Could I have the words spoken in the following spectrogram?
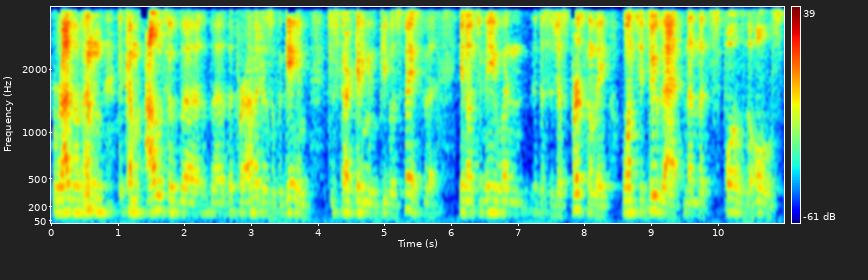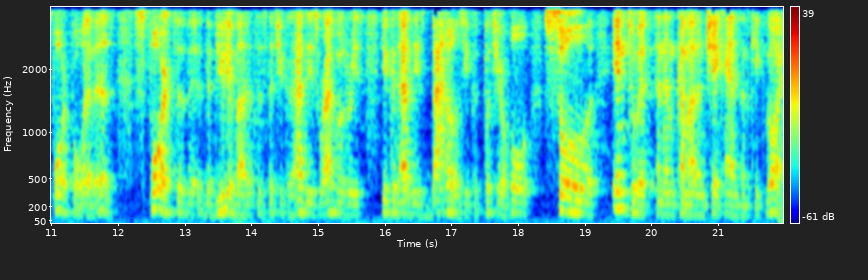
rather than to come out of the, the, the parameters of the game, to start getting in people's face. The, you know, to me, when this is just personally, once you do that, then that spoils the whole sport for what it is. Sport, the, the beauty about it is that you could have these rivalries, you could have these battles, you could put your whole soul into it and then come out and shake hands and keep going.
